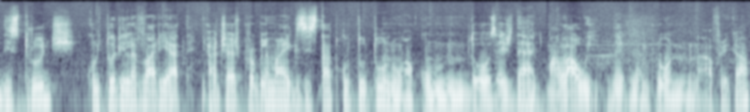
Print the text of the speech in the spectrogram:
distrugi culturile variate. Aceeași problemă a existat cu tutunul acum 20 de ani. Malawi, de exemplu, în Africa,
